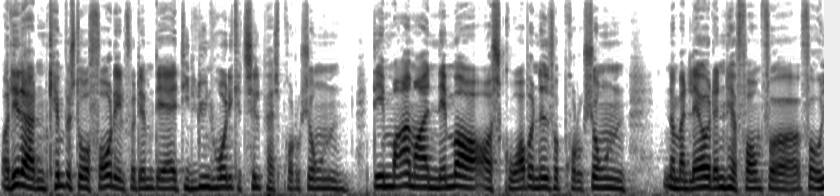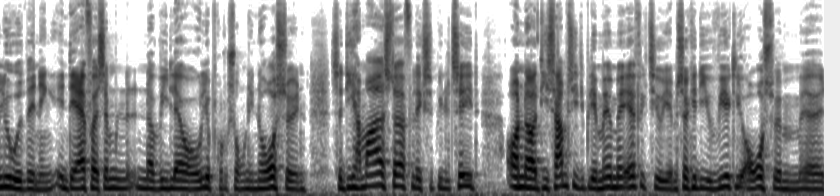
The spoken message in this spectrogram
Og det, der er den kæmpe store fordel for dem, det er, at de lynhurtigt kan tilpasse produktionen. Det er meget, meget nemmere at skrue op og ned for produktionen, når man laver den her form for, for olieudvinding, end det er for eksempel, når vi laver olieproduktion i Nordsøen. Så de har meget større fleksibilitet, og når de samtidig bliver mere og mere effektive, jamen, så kan de jo virkelig oversvømme øh,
